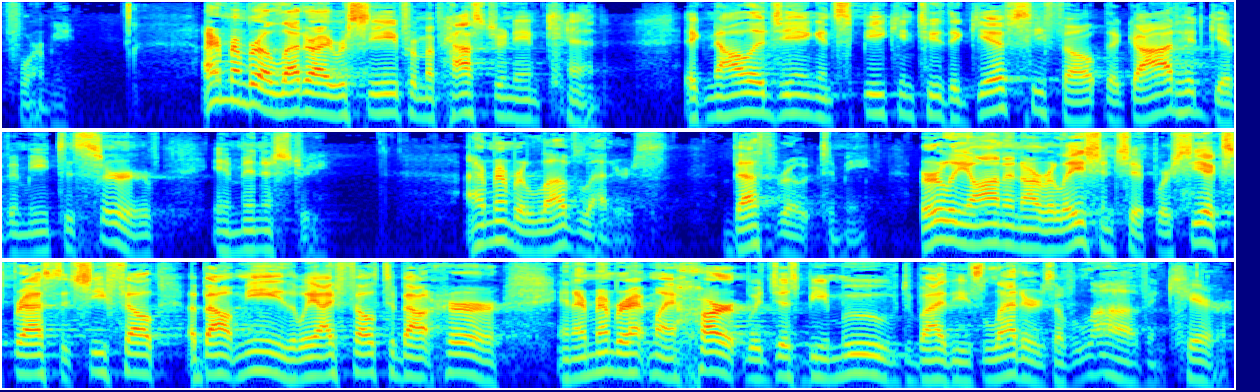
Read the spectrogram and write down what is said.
for me. I remember a letter I received from a pastor named Ken acknowledging and speaking to the gifts he felt that God had given me to serve in ministry. I remember love letters Beth wrote to me early on in our relationship where she expressed that she felt about me the way I felt about her. And I remember at my heart would just be moved by these letters of love and care.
